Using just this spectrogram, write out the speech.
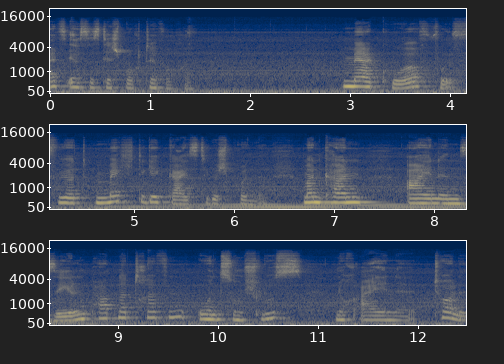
als erstes der Spruch der Woche. Merkur vollführt mächtige geistige Sprünge. Man kann einen Seelenpartner treffen und zum Schluss noch eine tolle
